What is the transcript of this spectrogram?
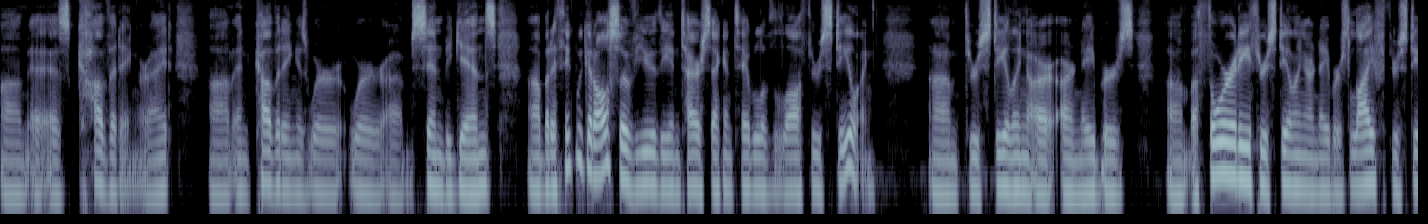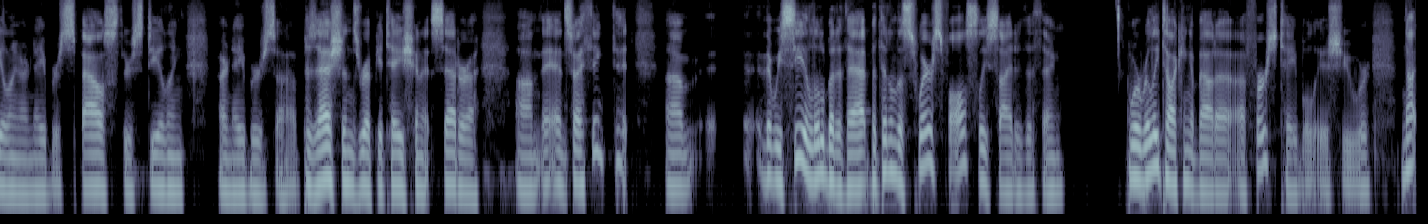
um, as coveting, right? Um, and coveting is where where um, sin begins. Uh, but I think we could also view the entire second table of the law through stealing, um, through stealing our our neighbor's um, authority, through stealing our neighbor's life, through stealing our neighbor's spouse, through stealing our neighbor's uh, possessions, reputation, etc. Um, and so I think that um, that we see a little bit of that. But then on the swears falsely side of the thing we're really talking about a, a, first table issue. We're not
